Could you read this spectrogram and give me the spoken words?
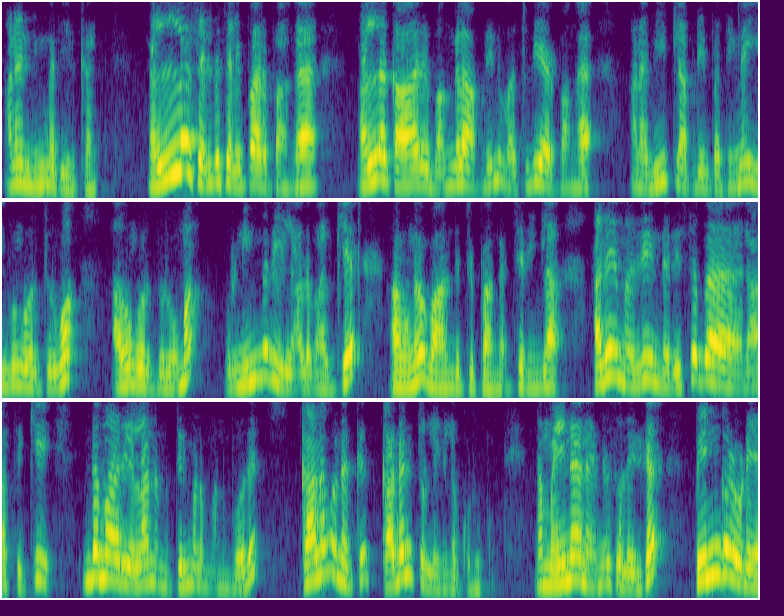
ஆனா நிம்மதி இருக்காது. நல்ல செல்வ செழிப்பா இருப்பாங்க. நல்ல காரு பங்களா அப்படின்னு வசதியா இருப்பாங்க. ஆனா வீட்டில் அப்படின்னு பார்த்தீங்கன்னா இவங்க ஒரு துருவம் அவங்க ஒரு துருவமா ஒரு நிம்மதி இல்லாத வாழ்க்கையை அவங்க வாழ்ந்துட்டு இருப்பாங்க. சரிங்களா? அதே மாதிரி இந்த ரிஷப ராசிக்கு இந்த மாதிரி எல்லாம் நம்ம திருமணம் பண்ணும்போது கணவனுக்கு கடன் தொல்லைகளை கொடுக்கும். நான் மெயினாக நான் என்ன சொல்லியிருக்கேன் பெண்களுடைய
